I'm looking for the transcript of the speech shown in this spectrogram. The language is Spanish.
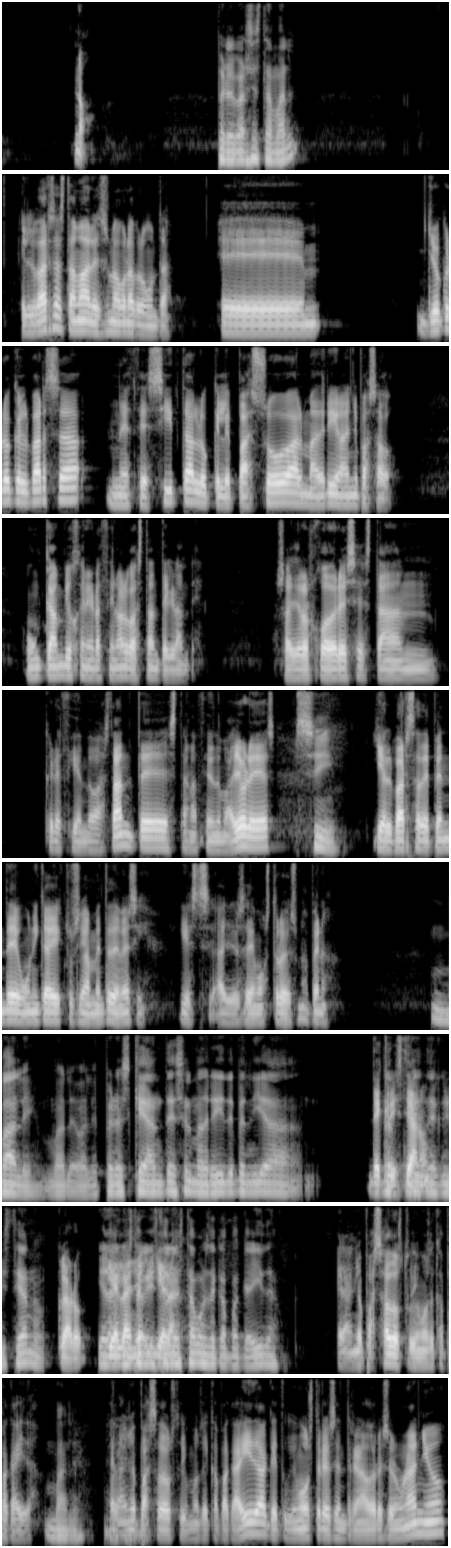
¿Pero el Barça está mal? El Barça está mal, es una buena pregunta. Eh, yo creo que el Barça necesita lo que le pasó al Madrid el año pasado. Un cambio generacional bastante grande. O sea, ya los jugadores están creciendo bastante, están haciendo mayores Sí. y el Barça depende única y exclusivamente de Messi. Y es- ayer se demostró, es una pena. Vale, vale, vale. Pero es que antes el Madrid dependía De Cristiano, De, de Cristiano. claro. Y el año, y el, Cristiano estamos de capa caída. el año pasado estuvimos de capa caída. Vale. El año pasado estuvimos de capa caída, que tuvimos tres entrenadores en un año,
